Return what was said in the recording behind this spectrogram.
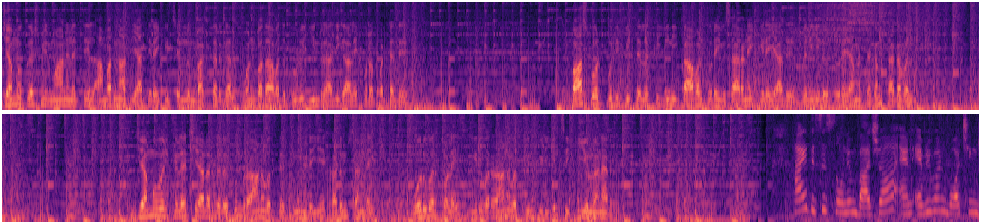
ஜம்மு காஷ்மீர் மாநிலத்தில் அமர்நாத் யாத்திரைக்கு செல்லும் பக்தர்கள் ஒன்பதாவது குழு இன்று அதிகாலை புறப்பட்டது. பாஸ்போர்ட் புதுப்பித்தலுக்கு இனி காவல்துறை விசாரணை கிடையாது. வெளியுறவுத்துறை அமைச்சகம் தகவல். ஜம்முவில் கிளர்ச்சியாளர்களுக்கும் இராணுவத்திற்கும் இடையே கடும் சண்டை. ஒருவர் கொலை இருவர் இராணுவத்தின் பிடியில் சிக்கியுள்ளனர். Hi, this is Sonim Baja, and everyone watching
